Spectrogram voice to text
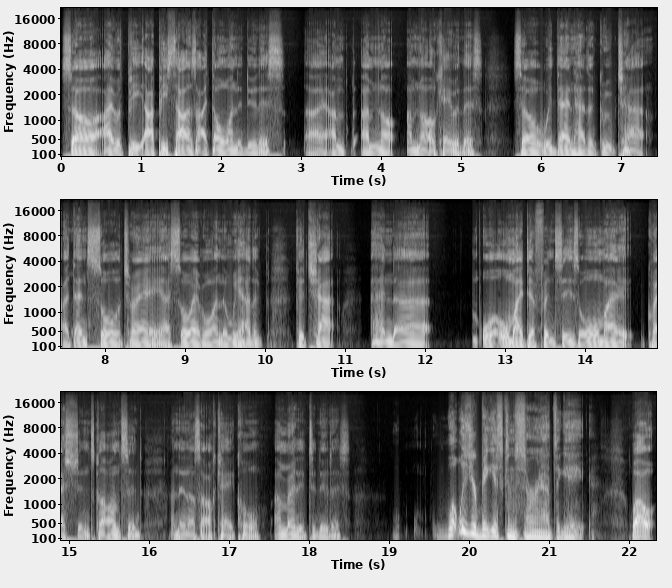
So I was pe- I pieced out as I don't want to do this. I, I'm I'm not I'm not okay with this. So we then had a group chat. I then saw Trey. I saw everyone, and we had a good chat. And uh, all, all my differences, all my questions got answered. And then I was like, okay, cool. I'm ready to do this. What was your biggest concern out the gate? Well,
